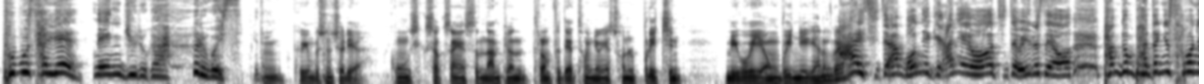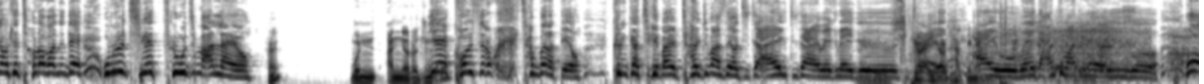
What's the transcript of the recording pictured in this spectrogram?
부부 사이에 냉기류가 흐르고 있습니다. 음, 그게 무슨 소리야? 공식 석상에서 남편 트럼프 대통령의 손을 뿌리친 미국의 영부인 얘기하는 거야? 아이 진짜 뭔 얘기 아니에요. 진짜 왜 이러세요? 방금 반장님 사모님한테 전화가 왔는데 오늘 집에 들어오지 말라요. 문안 열어준대? 예 걸쇠로 확 잠가놨대요. 그러니까 제발 잘 좀 하세요 진짜. 아이 진짜 왜 그래 그. 아이, 시끄러워, 이거 다 그냥. 아유 왜 나한테 내요 이거. 어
